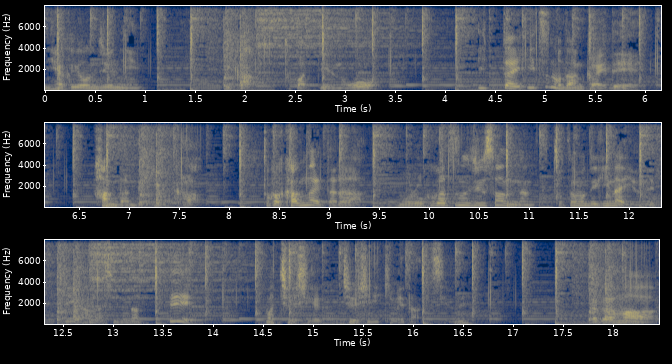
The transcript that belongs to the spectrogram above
240人以下とかっていうのを一体いつの段階で判断できるかとか考えたらもう6月の13なんてとてもできないよねっていう話になってまあ、中止中止に決めたんですよね。だからまあ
